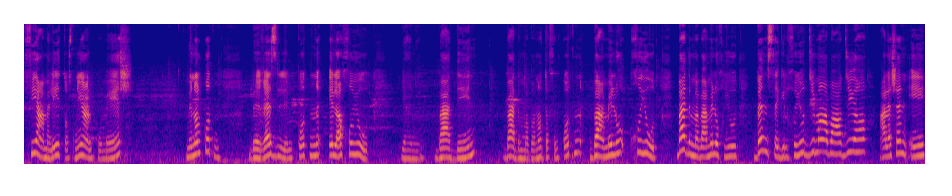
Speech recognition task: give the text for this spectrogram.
في عملية تصنيع القماش من القطن بغزل القطن إلى خيوط. يعني بعدين بعد ما بنضف القطن بعمله خيوط. بعد ما بعمله خيوط بنسج الخيوط دي مع بعضيها علشان إيه؟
